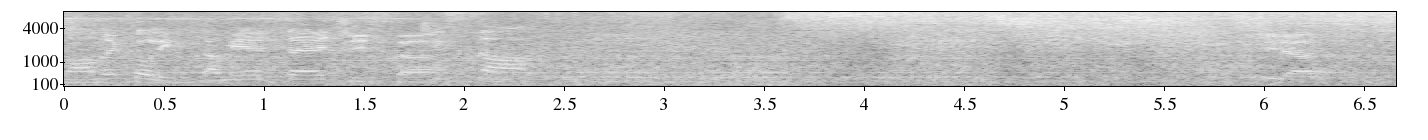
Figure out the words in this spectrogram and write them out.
Máme kolik? Tam je teď 300. 300. Cheetah.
